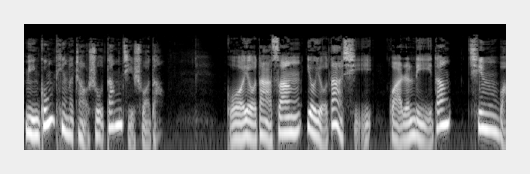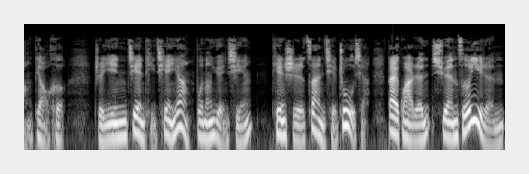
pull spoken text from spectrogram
闵公听了诏书，当即说道：“国有大丧，又有大喜，寡人理当亲往吊贺。只因健体欠恙，不能远行。天使暂且住下，待寡人选择一人，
